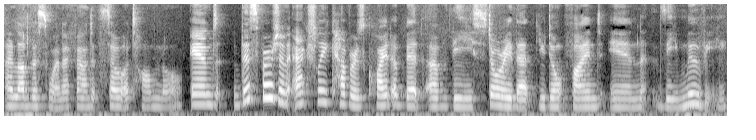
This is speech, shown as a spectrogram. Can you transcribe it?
I love this one. I found it so autumnal. And this version actually covers quite a bit of the story that you don't find in the movie.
